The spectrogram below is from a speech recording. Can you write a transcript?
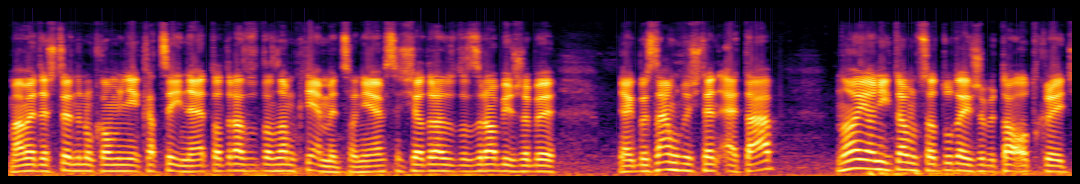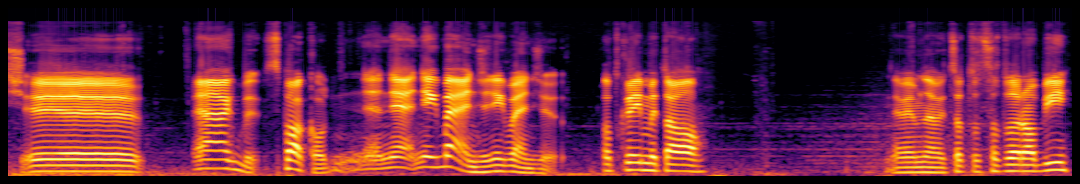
Mamy też centrum komunikacyjne, to od razu to zamkniemy, co nie? W sensie od razu to zrobię, żeby jakby zamknąć ten etap. No i oni tam co tutaj, żeby to odkryć. Yy, jakby, spoko. Nie, nie, niech będzie, niech będzie. Odkryjmy to. Nie wiem nawet co to, co to robi.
